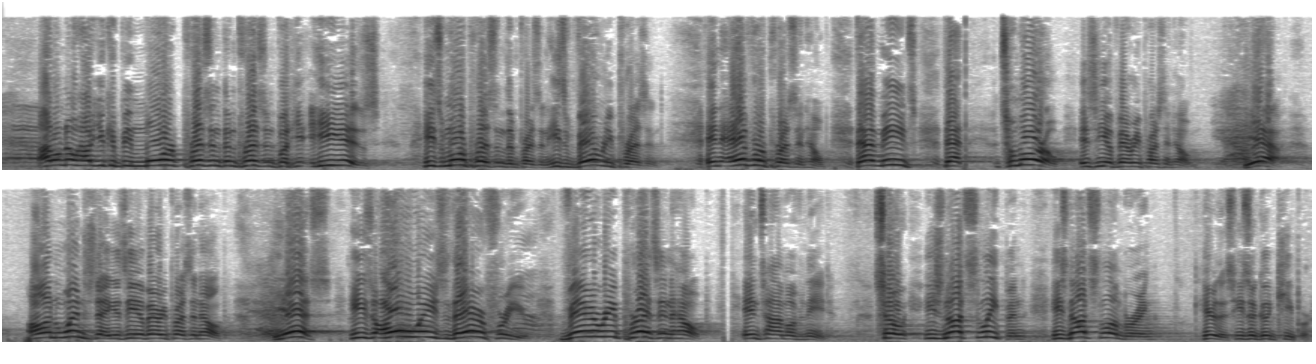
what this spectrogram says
I don't know how you could be more present than present, but he, he is. He's more present than present. He's very present. An ever present help. That means that tomorrow, is he a very present help? Yeah. On Wednesday, is he a very present help? Yes. He's always there for you. Very present help in time of need. So he's not sleeping, he's not slumbering. Hear this, he's a good keeper.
